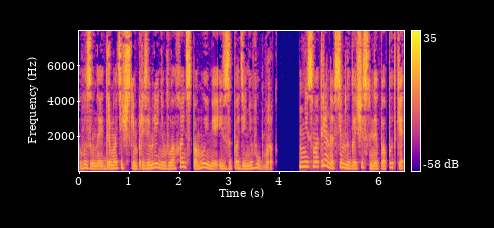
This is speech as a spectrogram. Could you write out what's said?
вызванной драматическим приземлением в лохань с помоями из-за падения в обморок. Несмотря на все многочисленные попытки,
